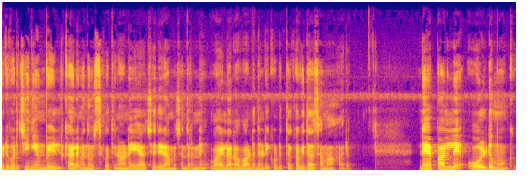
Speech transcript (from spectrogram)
ഒരു വെർജീനിയൻ വെയിൽക്കാലം എന്ന പുസ്തകത്തിനാണ് എ ആചാര്യ രാമചന്ദ്രന് വയലാർ അവാർഡ് നേടിക്കൊടുത്ത കവിതാ സമാഹാരം. നേപ്പാളിലെ ഓൾഡ് മോങ്ക്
